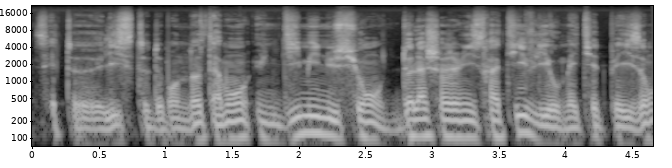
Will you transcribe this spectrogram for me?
Cette liste demande notamment une diminution de la charge administrative liée au métier de paysan.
